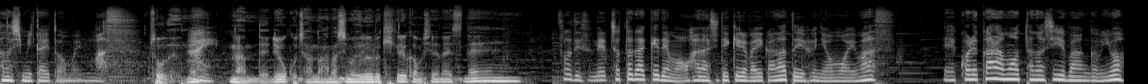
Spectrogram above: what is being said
楽しみたいと思います。そうだよね、はい。なんで涼子ちゃんの話もいろいろ聞けるかもしれないですね。そうですね。ちょっとだけでもお話できればいいかなというふうに思います、えーこれからも楽しい番組を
